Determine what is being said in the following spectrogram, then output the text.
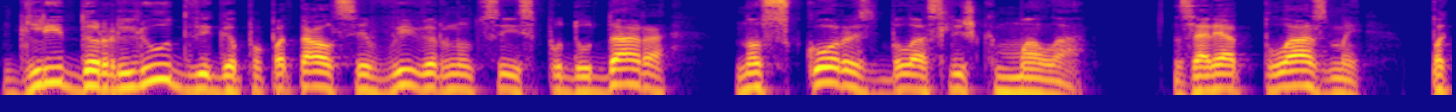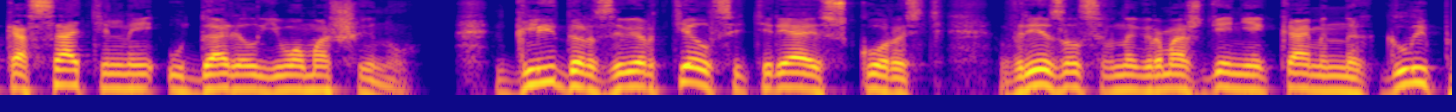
Глидер Людвига попытался вывернуться из-под удара, но скорость была слишком мала. Заряд плазмы по касательной ударил его машину. Глидер завертелся, теряя скорость, врезался в нагромождение каменных глыб,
